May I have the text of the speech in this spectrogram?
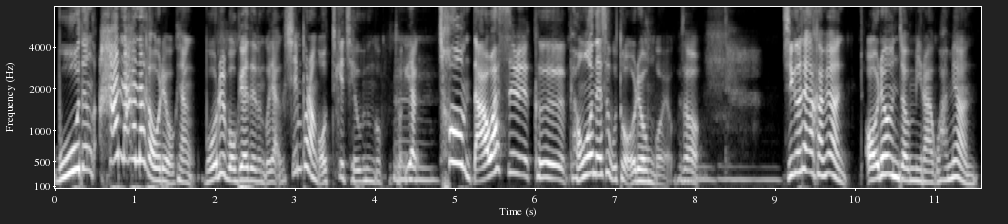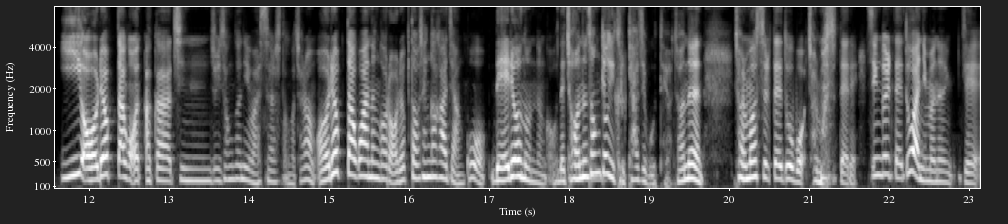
모든 하나하나가 어려워. 그냥 뭐를 먹여야 되는 거, 그냥 심플한 거 어떻게 재우는 것부터. 그냥 음. 처음 나왔을 그 병원에서부터 어려운 거예요. 그래서 음. 지금 생각하면 어려운 점이라고 하면 이 어렵다고 어- 아까 진주희 성도님 말씀하셨던 것처럼 어렵다고 하는 걸 어렵다고 생각하지 않고 내려놓는 거. 근데 저는 성격이 그렇게 하지 못해요. 저는 젊었을 때도 뭐 젊었을 때래 싱글 때도 아니면은 이제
